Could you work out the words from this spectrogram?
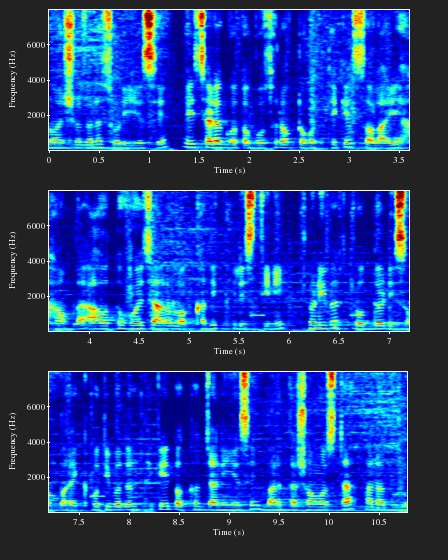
নয়শো জনে ছড়িয়েছে। এছাড়া গত বছর অক্টোবর থেকে চলা এই হামলায় আহত হয়েছে আরও লক্ষাধিক ফিলিস্তিনি। শনিবার চোদ্দই ডিসেম্বর এক প্রতিবেদন থেকে তথ্য জানিয়েছে বার্তা সংস্থা আনাদুরু।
